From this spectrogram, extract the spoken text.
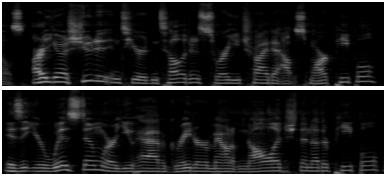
else. Are you going to shoot it into your intelligence where you try to outsmart people? Is it your wisdom where you have a greater amount of knowledge than other people?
